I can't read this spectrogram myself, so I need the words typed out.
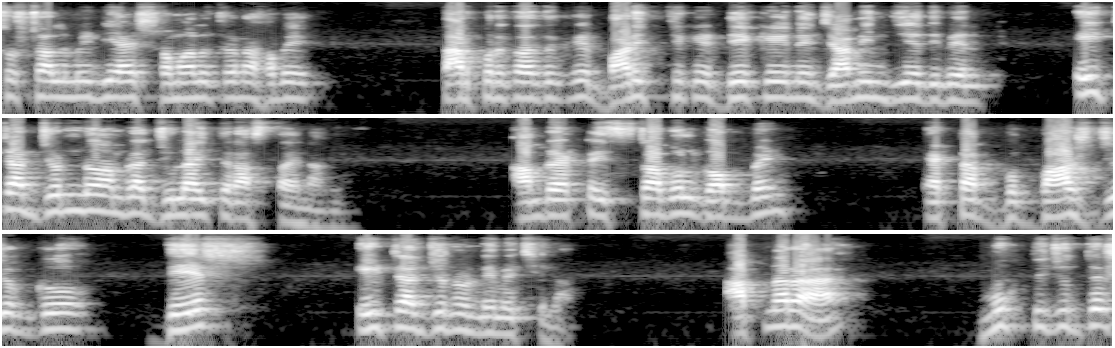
সোশ্যাল মিডিয়ায় সমালোচনা হবে তারপরে তাদেরকে বাড়ির থেকে ডেকে এনে জামিন দিয়ে দিবেন। এইটার জন্য আমরা জুলাইতে রাস্তায় নামি। আমরা একটা স্টাবল গভর্নমেন্ট, একটা বাসযোগ্য দেশ, এইটার জন্য নেমেছিলাম। আপনারা মুক্তিযুদ্ধের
